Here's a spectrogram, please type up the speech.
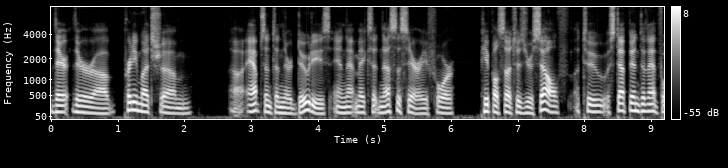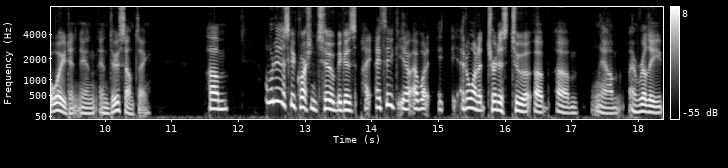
they're, they're uh, pretty much um, uh, absent in their duties, and that makes it necessary for people such as yourself to step into that void and, and, and do something. Um, I want to ask a question too, because I, I think you know I want I don't want to turn this to a, a, um, you know, a really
